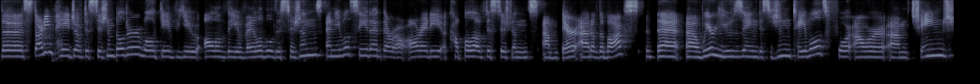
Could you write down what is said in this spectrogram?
The starting page of Decision Builder will give you all of the available decisions, and you will see that there are already a couple of decisions um, there out of the box that uh, we're using decision tables for our um, change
